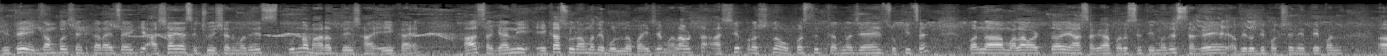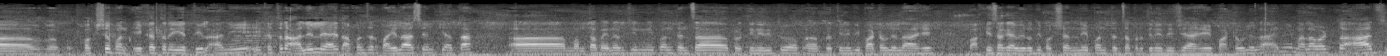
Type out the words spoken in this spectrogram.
जिथे एक्झाम्पल सेट करायचं आहे की अशा या सिच्युएशनमध्ये पूर्ण भारत देश हा एक आहे. हा सगळ्यांनी एका सुरामध्ये बोललं पाहिजे. मला वाटतं असे प्रश्न उपस्थित करणं जे आहे हे चुकीचं आहे. पण मला वाटतं ह्या सगळ्या परिस्थितीमध्ये सगळे विरोधी पक्ष नेते पण पक्ष पण एकत्र येतील आणि एकत्र आलेले आहेत. आपण जर पाहिलं असेल की आता ममता बॅनर्जींनी पण त्यांचा प्रतिनिधित्व प्रतिनिधी पाठवलेला आहे. बाकी सगळ्या विरोधी पक्षांनी पण त्यांचा प्रतिनिधी जे आहे पाठवलेला आहे. आणि मला वाटतं आज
